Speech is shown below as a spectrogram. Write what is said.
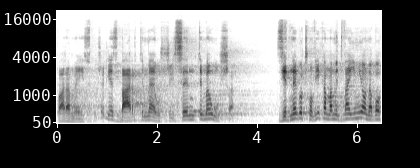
po aramejsku, czyli jest Bar Tymeusz, czyli syn Tymeusza. Z jednego człowieka mamy dwa imiona, bo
